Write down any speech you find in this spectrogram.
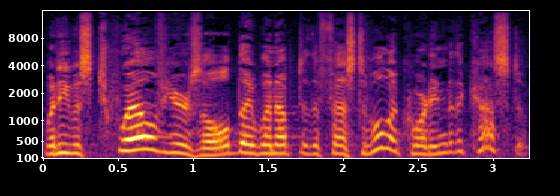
When he was 12 years old, they went up to the festival according to the custom.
